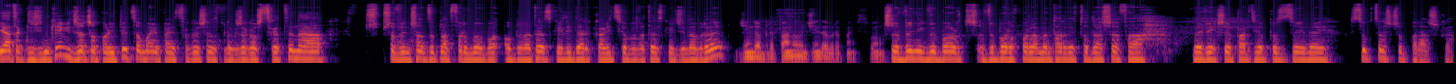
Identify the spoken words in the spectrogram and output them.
Jacek Nizinkiewicz, Rzecz o Polityce. Moim Państwa gościem jest pan Grzegorz Schetyna, przewodniczący Platformy Obywatelskiej, lider Koalicji Obywatelskiej. Dzień dobry. Dzień dobry panu, dzień dobry państwu. Czy wynik wyborcz, wyborów parlamentarnych to dla szefa największej partii opozycyjnej sukces czy porażka?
